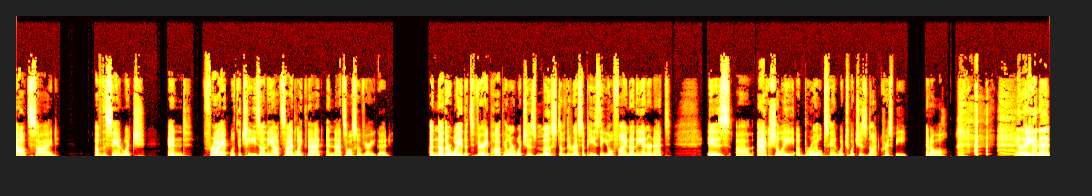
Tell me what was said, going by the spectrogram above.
outside of the sandwich and fry it with the cheese on the outside like that, and that's also very good. Another way that's very popular, which is most of the recipes that you'll find on the internet, is um, actually a broiled sandwich, which is not crispy at all. Yeah, that They- kind of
